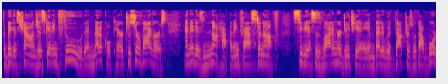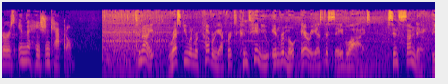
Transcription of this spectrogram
The biggest challenge is getting food and medical care to survivors, and it is not happening fast enough. CBS's Vladimir Duthiers embedded with Doctors Without Borders in the Haitian capital. Tonight, rescue and recovery efforts continue in remote areas to save lives. Since Sunday, the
